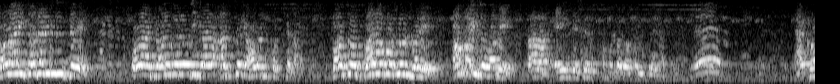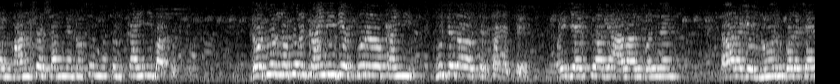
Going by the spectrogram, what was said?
লড়াই তাদের বিরুদ্ধে, ওরা জনগণের অধিকার আজ থেকে হরণ করছে না। গত বারো বছর ধরে অবৈধভাবে তারা এই দেশের ক্ষমতা দখল করে আছে এখন মানুষের সামনে নতুন নতুন কাহিনী বার করছে। নতুন নতুন কাহিনী দিয়ে পুরনো কাহিনী মুছে দেওয়ার চেষ্টা করছে। ওই যে একটু আগে আলাল বললেন, তার আগে নূর বলেছেন,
